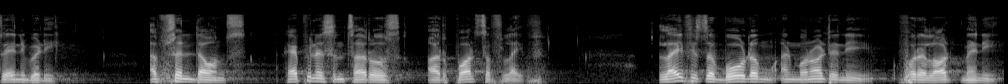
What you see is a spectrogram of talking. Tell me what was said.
to anybody. Ups and downs, happiness and sorrows are parts of life. Life is a boredom and monotony for a lot many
